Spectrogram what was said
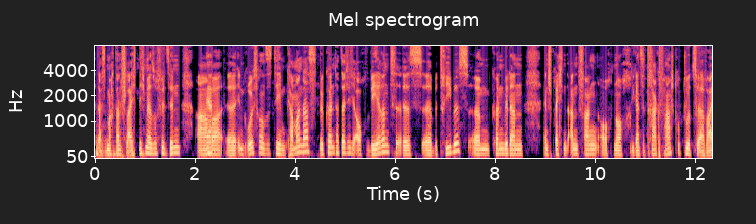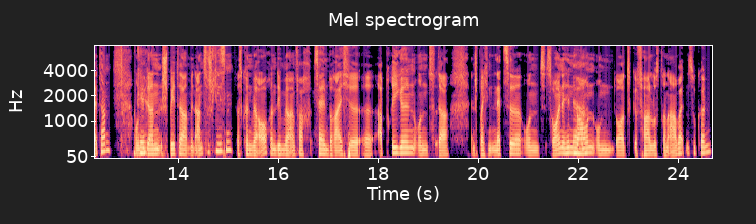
Das mhm. macht dann vielleicht nicht mehr so viel Sinn, aber ja. äh, in größeren Systemen kann man das. Wir können tatsächlich auch während des äh, Betriebes, ähm, können wir dann entsprechend anfangen, auch noch die ganze Tragfahrstruktur zu erweitern okay. und dann später mit anzuschließen. Das können wir auch, indem wir einfach Zellenbereiche äh, abriegeln und da entsprechend Netze und Zäune hinbauen, ja. um dort gefahrlos dran arbeiten zu können können.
